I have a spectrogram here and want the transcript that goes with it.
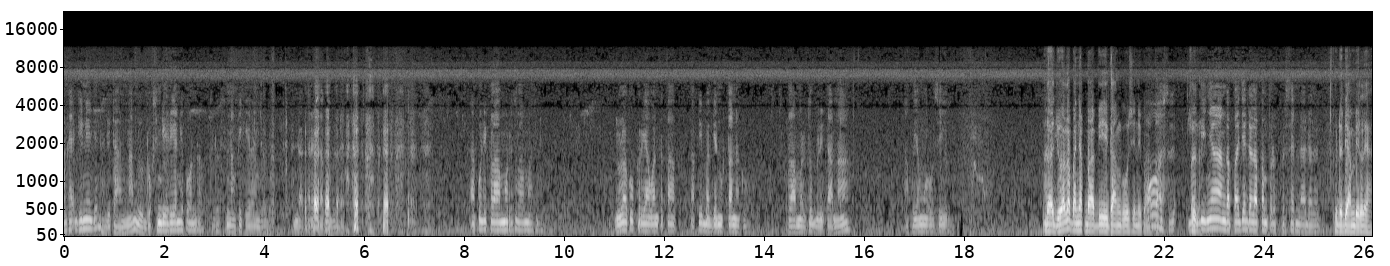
yang kayak gini aja nah ditanam duduk sendirian di pondok aduh senang pikiran juga enggak stres aku bilang aku di Kelamur itu lama sih dulu aku karyawan tetap tapi bagian hutan aku. Lamar itu beli tanah aku yang ngurusi. Udah jual lah banyak babi ganggu sini Pak. oh babinya anggap aja 80% nggak ada lagi. Udah diambil ya.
